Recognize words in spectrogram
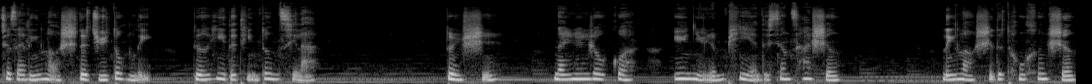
就在林老师的菊洞里。得意的挺动起来。顿时，男人肉棍与女人屁眼的相擦声，林老师的痛哼声，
